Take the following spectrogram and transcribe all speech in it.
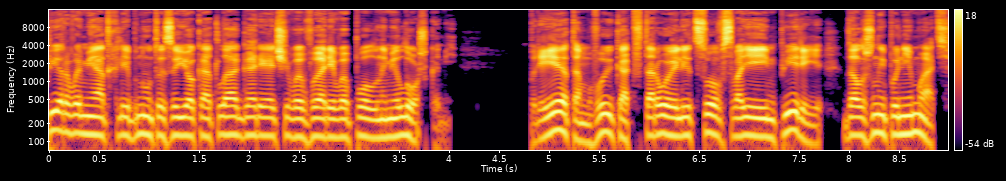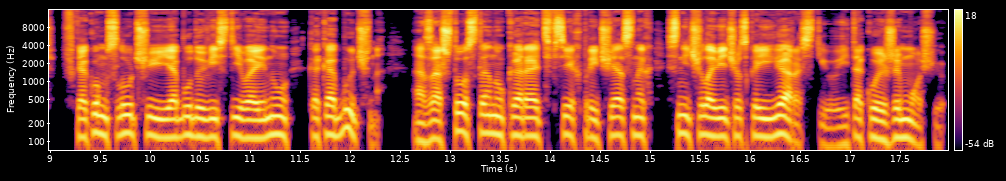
первыми отхлебнут из ее котла горячего варева полными ложками. При этом вы, как второе лицо в своей империи, должны понимать, в каком случае я буду вести войну, как обычно, а за что стану карать всех причастных с нечеловеческой яростью и такой же мощью.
